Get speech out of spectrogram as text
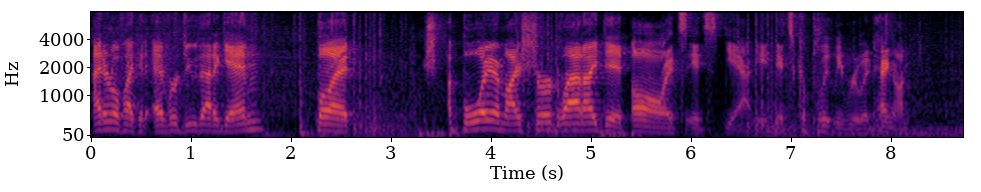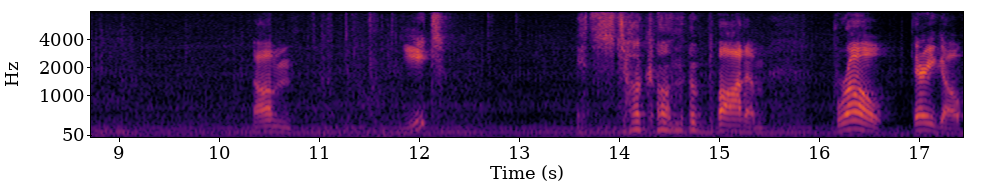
I don't know if I could ever do that again, but boy, am I sure glad I did. Oh, it's, it's, yeah, it, it's completely ruined. Hang on. Um, yeet? It's stuck on the bottom. Bro, there you go.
